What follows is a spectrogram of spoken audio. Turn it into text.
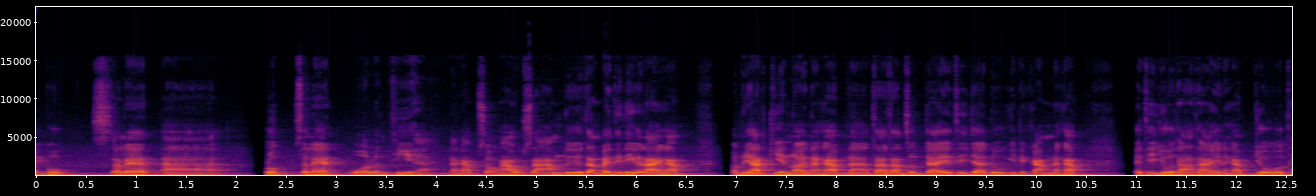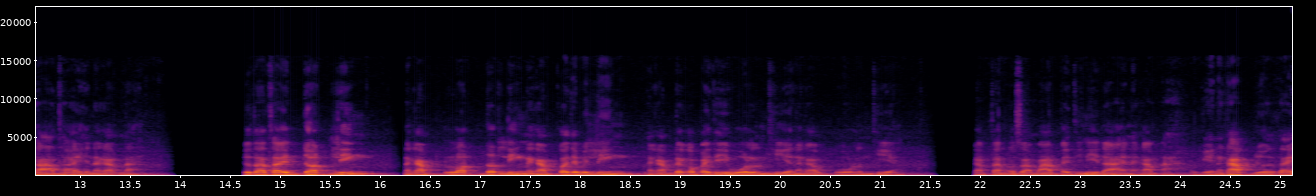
ซบุ๊กสแลดอ่ากลุ่มสแลดวอลเนเทียนะครับสองห้าสามหรือท่านไปที่นี่ก็ได้ครับขออนุญาตเขียนหน่อยนะครับนะถ้าท่านสนใจที่จะดูกิจกรรมนะครับ ไปที่โยธาไทยนะครับ โยธาไทยนะครับนะโยธาไทย link นะครับ lot link นะครับ ก็จะเป็นลิงก์นะครับ แล้วก็ไปที่ volunteer นะครับ volunteer ครับท่านก็สามารถไปที่นี่ได้นะครับอะโอเคนะครับโยธาไทย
